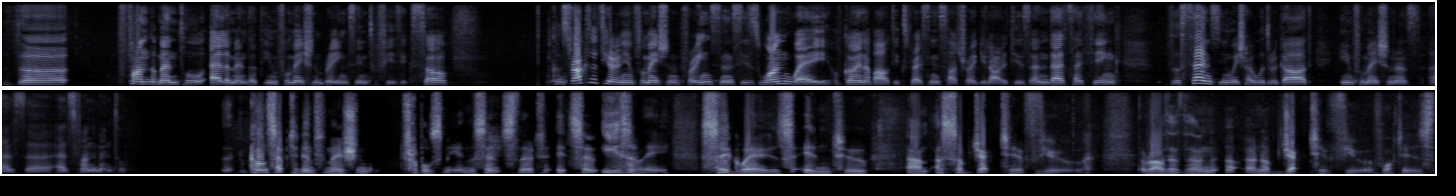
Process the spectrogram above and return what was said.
the fundamental element that information brings into physics. So, constructor theory information, for instance, is one way of going about expressing such regularities, and that's, I think, the sense in which I would regard information as as uh, as fundamental. The concept of information troubles me in the sense that it so easily segues into um, a subjective view rather than a, an objective view of what is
